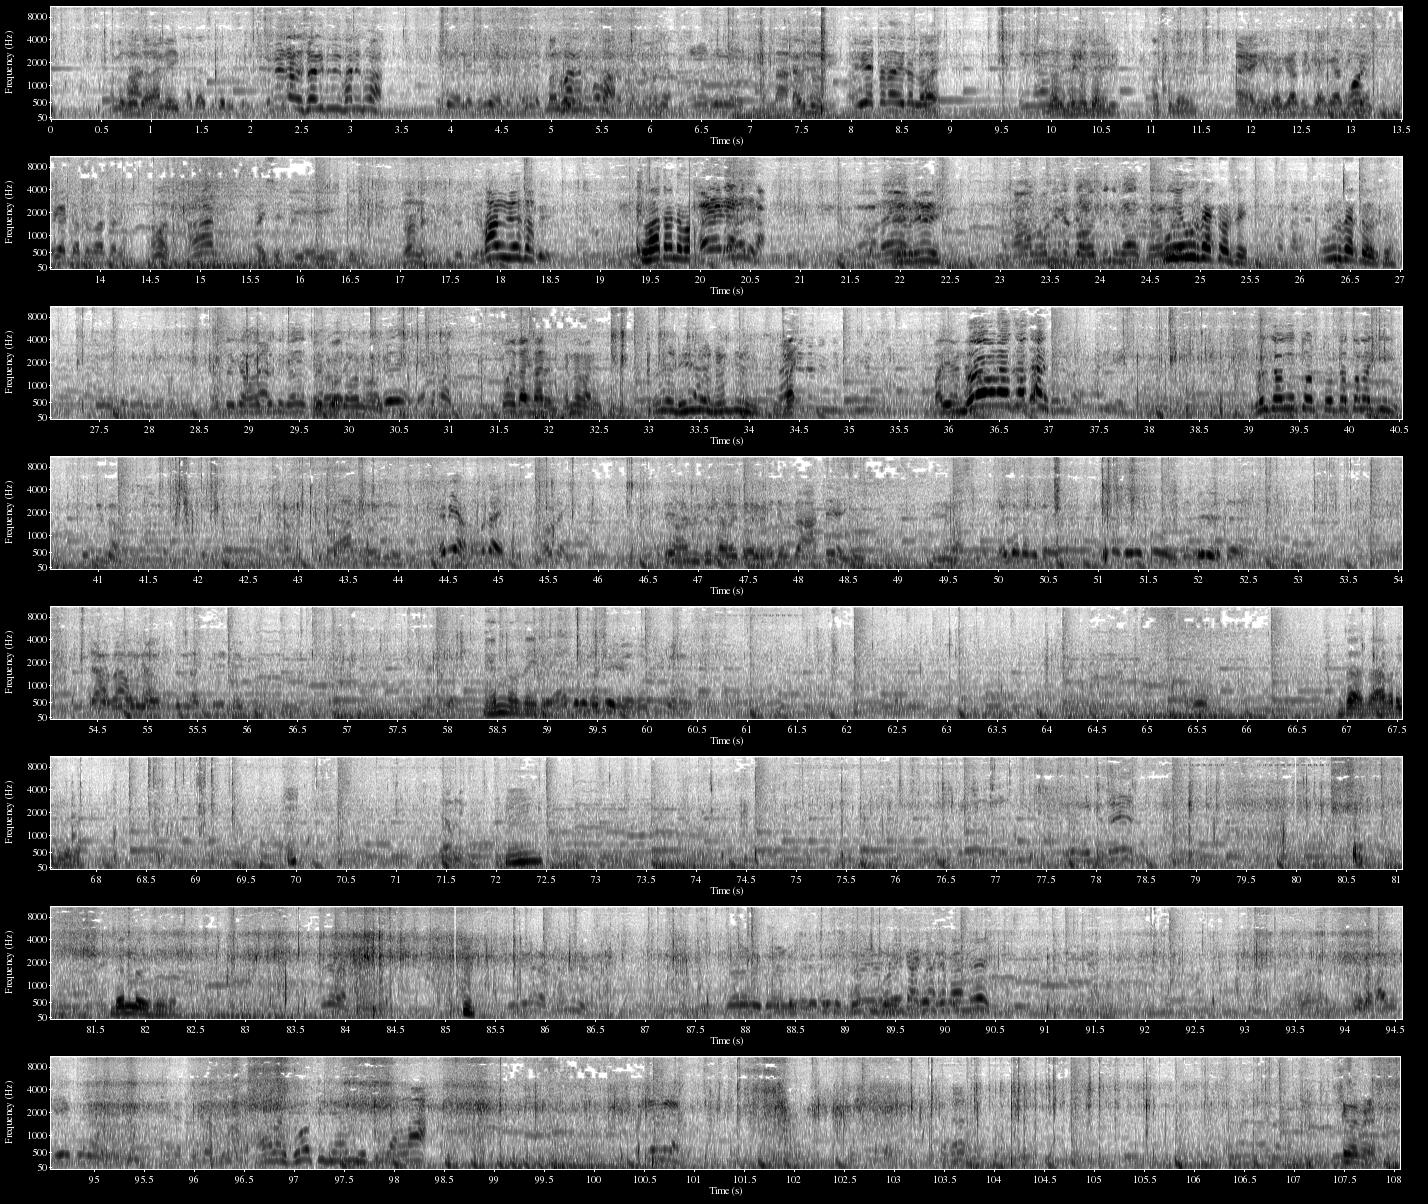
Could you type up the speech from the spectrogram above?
আমি দাদা আমি এই তুমি দাও সঙ্গে তুমি পানি এটা ধরেন আচ্ছা ধরেন এই এই ধরেন ভালো রে आते हैं हमें दिखा रहे थे कि उधर आते हैं ये मेरे पास इधर तो इधर तो इधर तो 야, 나 오늘 끝났대. 엠 노래 이거. 야, 그럼 어디 해? 뭐 필요한 거. जा जा आप रही ले जा हम्म Belo jogo. Olha lá, que deu, olha lá. Senhor,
